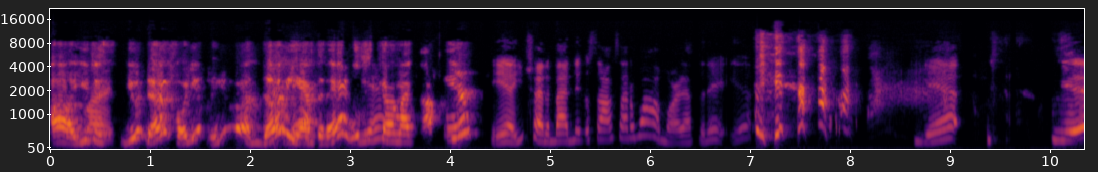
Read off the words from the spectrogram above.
oh you right. just you done for you you are a dummy yeah. after that you yeah. just kind of like I'm here yeah you try to buy nigga socks out of Walmart after that yeah yeah yeah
